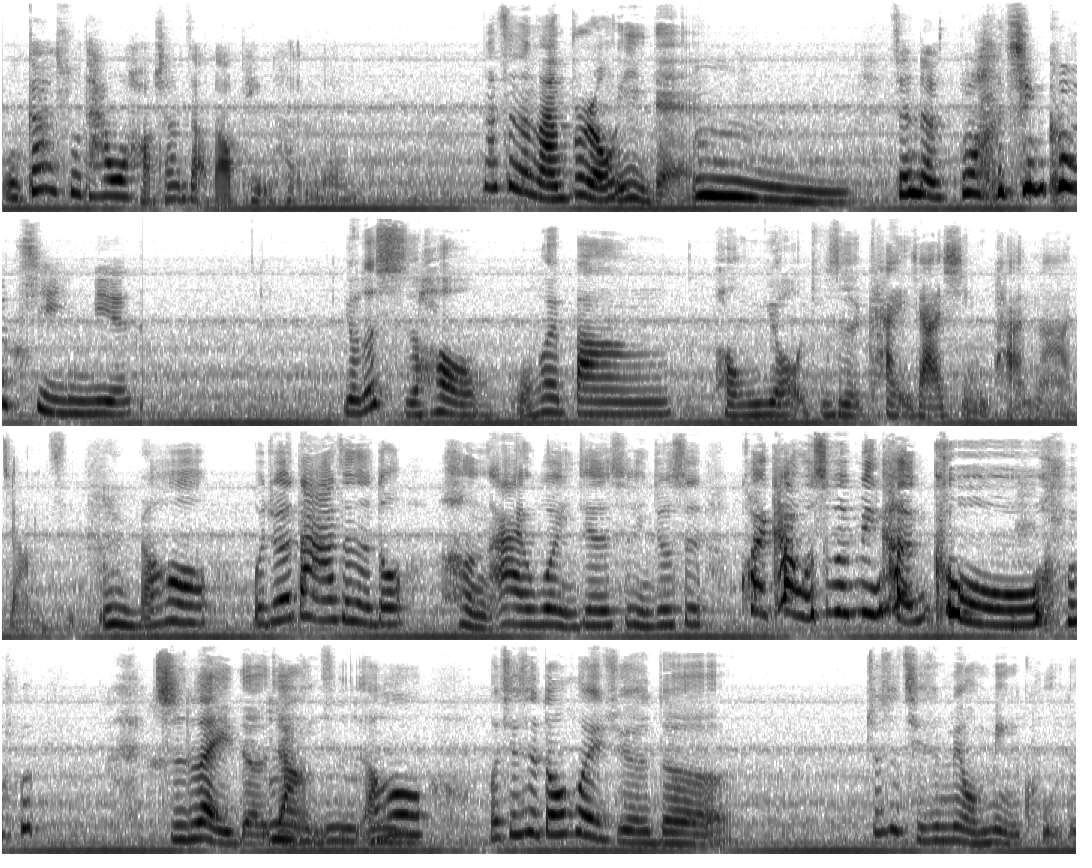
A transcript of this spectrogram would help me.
我告诉他我好像找到平衡了。那真的蛮不容易的。嗯，真的不知道经过几年，有的时候我会帮朋友就是看一下星盘啊，这样子。嗯，然后我觉得大家真的都很爱问一件事情，就是快看我是不是命很苦 之类的这样子。嗯嗯嗯然后我其实都会觉得，就是其实没有命苦这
